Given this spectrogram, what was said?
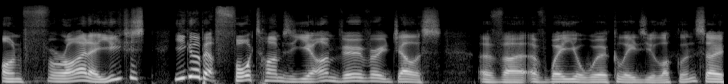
on Friday. You just, you go about four times a year. I'm very, very jealous of uh, of where your work leads you, Lachlan. So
